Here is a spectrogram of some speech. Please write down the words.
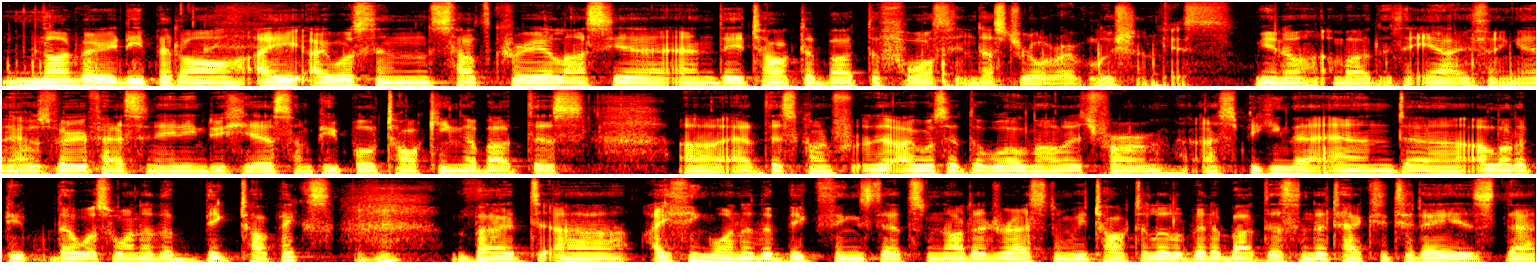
not very deep at all. I, I was in South Korea last year, and they talked about the fourth industrial revolution. yes, You know about the AI thing, and Yeah. it was very fascinating to hear some people talking about this uh, at this conference. I was at the World Knowledge Forum uh, speaking there, and uh, a lot of people. That was one of the big topics. But uh, I think one of the big things that's not addressed, and we talked a little bit about this in the taxi today, is that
